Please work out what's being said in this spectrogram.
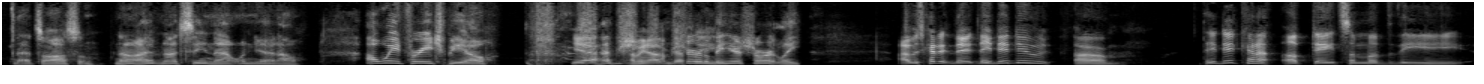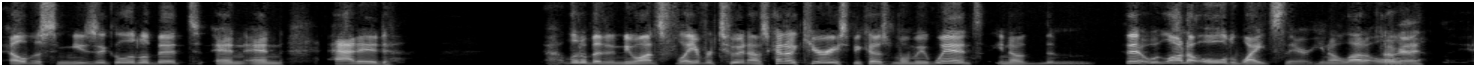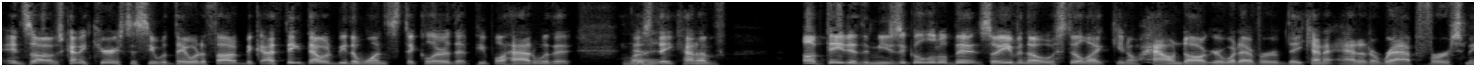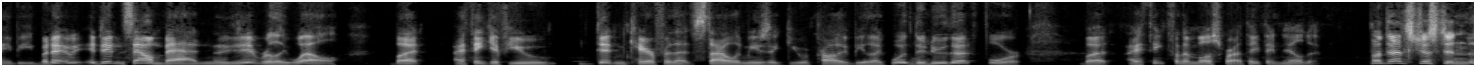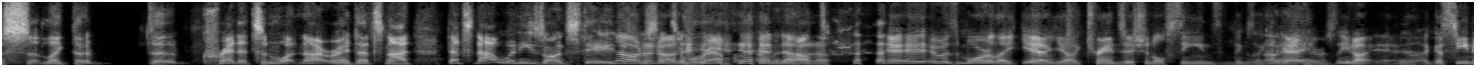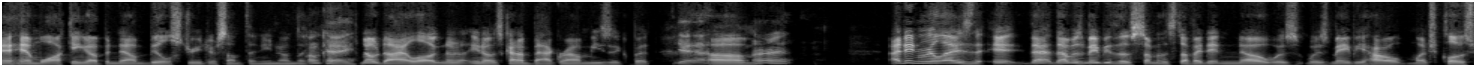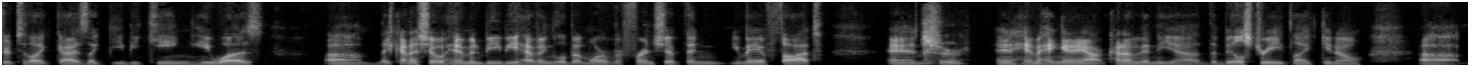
That's awesome. No, I have not seen that one yet. I'll I'll wait for HBO. Yeah, I'm sure, I mean, I'm, I'm sure it'll be here shortly. I was kind of they, they did do um they did kind of update some of the Elvis music a little bit and and added a little bit of nuanced flavor to it. And I was kind of curious because when we went, you know, the, there a lot of old whites there, you know, a lot of old Okay. and so I was kind of curious to see what they would have thought. Because I think that would be the one stickler that people had with it, is Right. they kind of updated the music a little bit. So even though it was still like you know Hound Dog or whatever, they kind of added a rap verse maybe, but it, it didn't sound bad and they did really well. But I think if you didn't care for that style of music, you would probably be like, "What'd they do that for?" But I think for the most part, I think they nailed it. But that's just in the like the the credits and whatnot, right? That's not that's not when he's on stage. No, no, no, no, no, no, It, it- was more like yeah, yeah, like transitional scenes and things like that. Okay. There was, you know, like a scene of him walking up and down Beale Street or something. You know, like Okay. no dialogue, no, you know, it's kind of background music. But Yeah. um, All right. I didn't realize that it that that was maybe the some of the stuff I didn't know was was maybe how much closer to like guys like BB King he was. Um, they kind of show him and BB having a little bit more of a friendship than you may have thought, and Sure. and him hanging out kind of in the uh, the Beale Street like you know uh,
